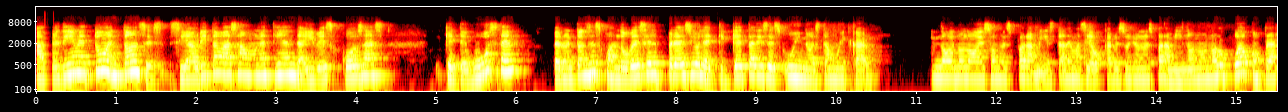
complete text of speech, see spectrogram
A ver, dime tú entonces, si ahorita vas a una tienda y ves cosas que te gusten, pero entonces cuando ves el precio, la etiqueta, dices, uy, no, está muy caro. No, no, no, eso no es para mí, está demasiado caro, eso yo no es para mí, no, no, no lo puedo comprar.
